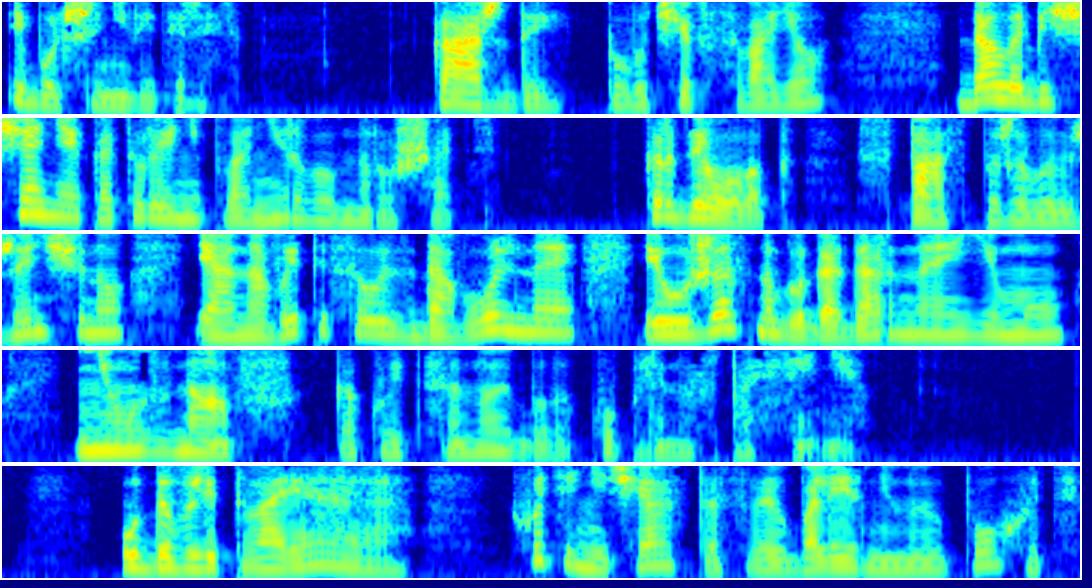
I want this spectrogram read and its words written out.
и больше не виделись. Каждый, получив свое, дал обещание, которое не планировал нарушать. Кардиолог спас пожилую женщину, и она выписалась довольная и ужасно благодарная ему, не узнав, какой ценой было куплено спасение. Удовлетворяя, хоть и нечасто, свою болезненную похоть,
